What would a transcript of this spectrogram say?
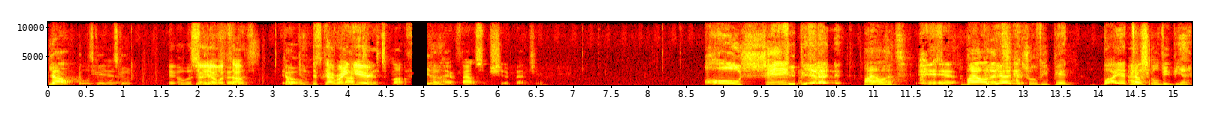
Yo, What's good? What's good? Yo, what's Yo, good, yo, what's up? Yo, This guy right here. This motherfucker. I found some shit, Benji. Oh shit! VPN. buy all of it. Yeah. Buy all of it. Actual VPN. Buy it. Actual VPN.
